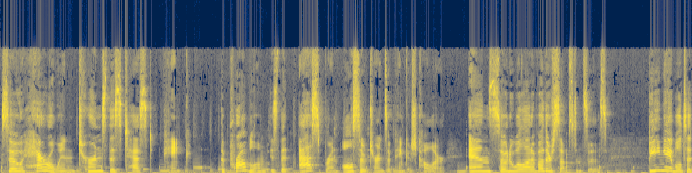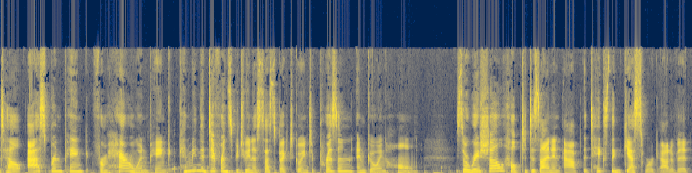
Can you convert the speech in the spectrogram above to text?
So, heroin turns this test pink. The problem is that aspirin also turns a pinkish color, and so do a lot of other substances. Being able to tell aspirin pink from heroin pink can mean the difference between a suspect going to prison and going home. So Raychelle helped to design an app that takes the guesswork out of it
